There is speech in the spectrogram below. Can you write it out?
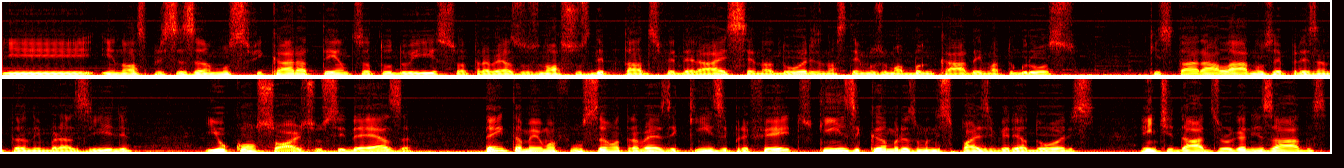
e, e, nós precisamos ficar atentos a tudo isso através dos nossos deputados federais, senadores. Nós temos uma bancada em Mato Grosso que estará lá nos representando em Brasília. E o consórcio Cidesa tem também uma função através de 15 prefeitos, 15 câmaras municipais e vereadores, entidades organizadas,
